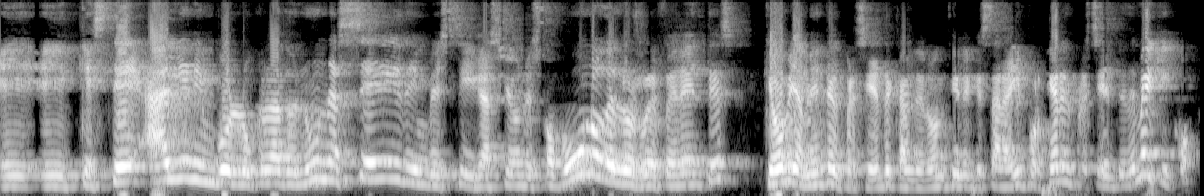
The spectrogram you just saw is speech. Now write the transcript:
eh, eh, que esté alguien involucrado en una serie de investigaciones como uno de los referentes, que obviamente el presidente Calderón tiene que estar ahí porque era el presidente de México.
